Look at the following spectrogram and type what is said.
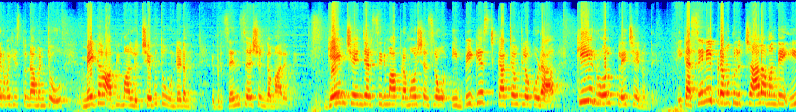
నిర్వహిస్తున్నామంటూ మెగా అభిమానులు చెబుతూ ఉండడం ఇప్పుడు సెన్సేషన్గా మారింది. గేమ్ చేంజర్ సినిమా ప్రమోషన్స్లో ఈ బిగ్గెస్ట్ కట్అవుట్లో కూడా కీ రోల్ ప్లే చేయనుంది. ఇక సినీ ప్రముఖులు చాలా మంది ఈ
